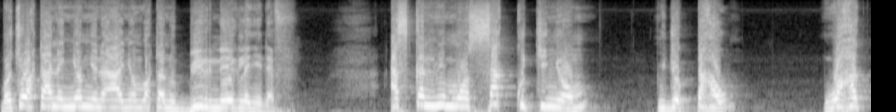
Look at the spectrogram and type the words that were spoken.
Boo ci waxtaanee ak ñu ne ah ñoom waxtaanu biir néeg la ñuy def. Askan wi moo sàkku ci ñoom ñu jóg taxaw wax ak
